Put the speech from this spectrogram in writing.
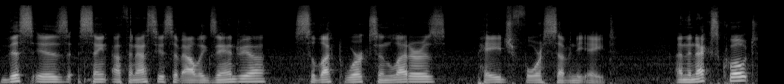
This is St. Athanasius of Alexandria, Select Works and Letters, page 478. And the next quote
